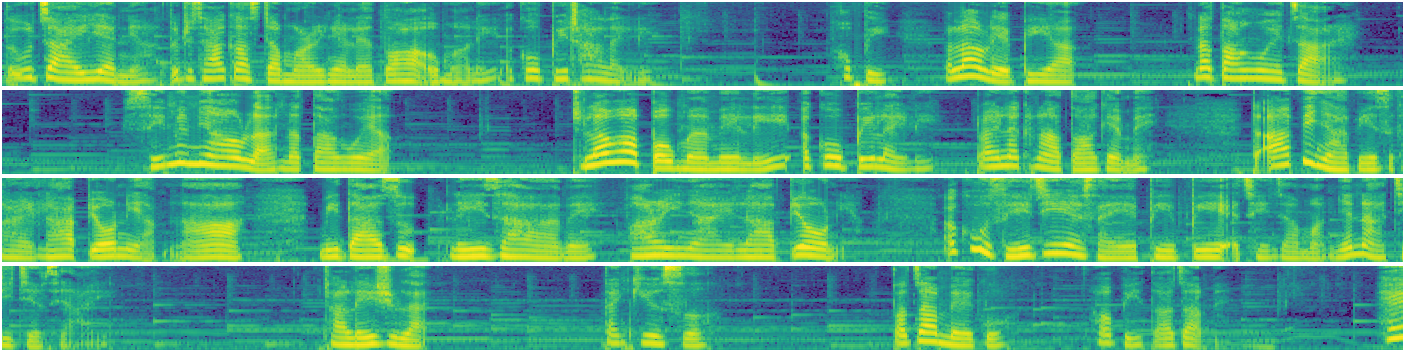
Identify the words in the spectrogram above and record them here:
သူအကြကြီးရက်နေသူတခြား customer တွေနဲ့လည်းသွားအောင်ပါလေအကိုပေးထားလိုက်လေဟုတ်ပြီဘယ်လောက်လဲဖေးက2000ခွဲကြတယ်ဈေးမများဘူးလား2000ခွဲကဒီလောက်ကပုံမှန်ပဲလေအကိုပေးလိုက်လေတိုင်းလက္ခဏာသွားခဲ့မယ်တအားပညာပေးစကားတွေလာပြောနေရမလားမိသားစုလေးစားရမယ်ဘာရညာတွေလာပြောနေအခုဈေးကြီးရဲ့ဆိုင်ရဲ့ဖေးပေးရဲ့အချိန်ကြောင့်မှမျက်နှာကြည့်ကျင်စရာကြီးဒါလေးယူလိုက် thank you sir တော့ကြမယ်ကိုဟုတ်ပြီတော့ကြမယ်ဟဲ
